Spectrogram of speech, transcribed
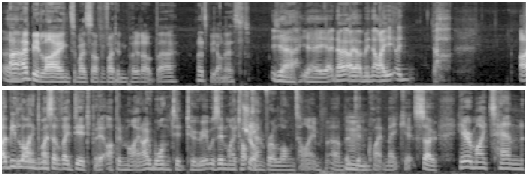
I'd be lying to myself if I didn't put it up there. Let's be honest. Yeah, yeah, yeah. No, I, I mean, I, I, I'd be lying to myself if I did put it up in mine. I wanted to. It was in my top Sure. ten for a long time, um, but didn't Mm. quite make it. So here are my ten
